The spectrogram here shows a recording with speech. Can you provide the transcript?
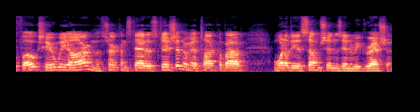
folks. Here we are. I'm the Circling Statistician. We're going to talk about one of the assumptions in regression.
